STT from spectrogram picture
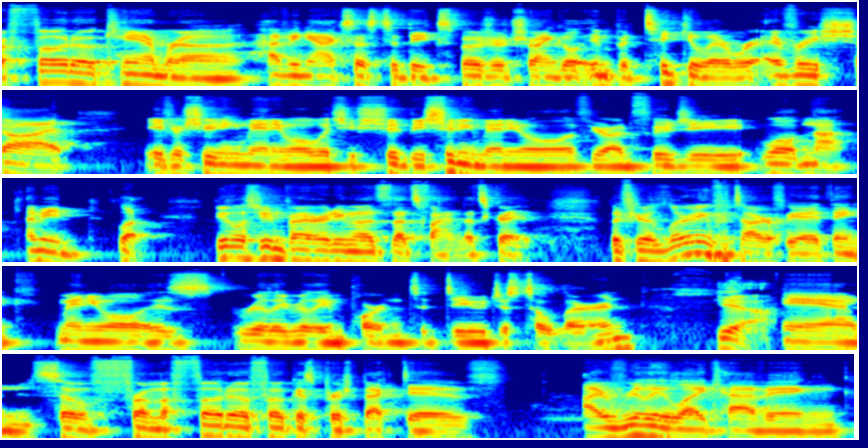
a photo camera, having access to the exposure triangle in particular, where every shot, if you're shooting manual, which you should be shooting manual if you're on Fuji, well, not, I mean, look, people shooting priority modes, that's fine, that's great. But if you're learning photography, I think manual is really, really important to do just to learn. yeah, And so, from a photo focus perspective, I really like having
